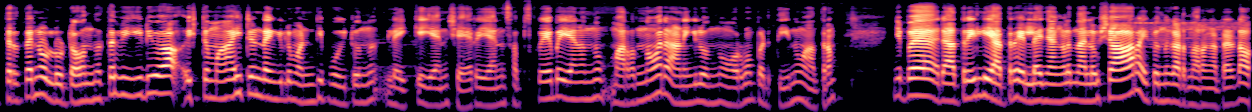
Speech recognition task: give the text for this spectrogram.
ഇത്ര തന്നെ ഉള്ളൂ കേട്ടോ ഇന്നത്തെ വീഡിയോ ഇഷ്ടമായിട്ടുണ്ടെങ്കിൽ വണ്ടി പോയിട്ടൊന്ന് ലൈക്ക് ചെയ്യാനും ഷെയർ ചെയ്യാനും സബ്സ്ക്രൈബ് ചെയ്യാനൊന്നും മറന്നവരാണെങ്കിൽ ഒന്ന് ഓർമ്മപ്പെടുത്തിയെന്ന് മാത്രം ഇനിയിപ്പോൾ രാത്രിയിൽ യാത്രയല്ല? ഞങ്ങൾ നല്ല ഉഷാറായിട്ടൊന്ന് കിടന്നുറങ്ങട്ടെ കേട്ടോ.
